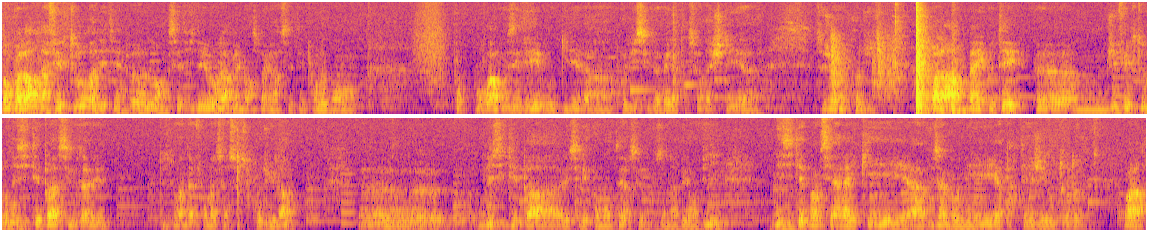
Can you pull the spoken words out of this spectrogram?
Donc voilà, on a fait le tour, elle était un peu longue cette vidéo là, mais bon c'est pas grave, c'était pour le bon, pour pouvoir vous aider, vous guider vers un produit si vous avez l'intention d'acheter euh, ce genre de produit. Voilà, ben écoutez, euh, j'ai fait le tour, n'hésitez pas si vous avez besoin d'informations sur ce produit là. Euh, n'hésitez pas à laisser des commentaires si vous en avez envie. N'hésitez pas aussi à liker, à vous abonner et à partager autour de vous. Voilà,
